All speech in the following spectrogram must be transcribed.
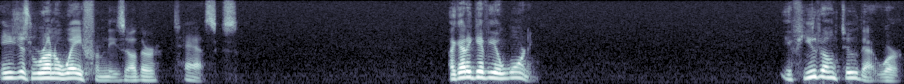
And you just run away from these other tasks. I got to give you a warning. If you don't do that work,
